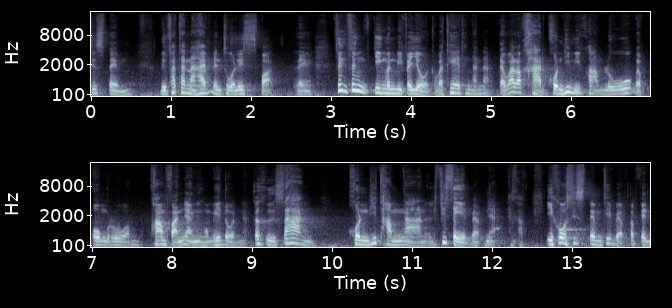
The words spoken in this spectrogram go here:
ซิสเต็มหรือพัฒนาให้เป็นทัวริสต์สปอตอะไรอย่างเงี้ยซึ่งซึ่งจริงมันมีประโยชน์กับประเทศทั้งนั้นนะแต่ว่าเราขาดคนที่มีความรู้แบบองค์รวม ความฝันอย่างหนึ่งของมหิดลนะก็คือสร้าง คนที่ทำงานพิเศษแบบเนี้ยนะครับอีโคซิสเต็มที่แบบว่าเป็น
